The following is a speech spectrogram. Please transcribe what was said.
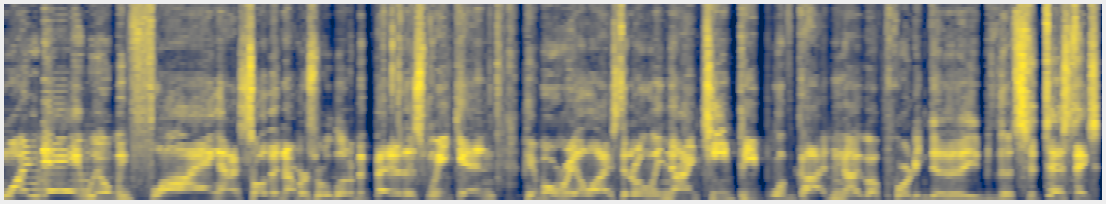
One day we will be flying, and I saw the numbers were a little bit better this weekend. People realize that only 19 people have gotten, according to the, the statistics,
